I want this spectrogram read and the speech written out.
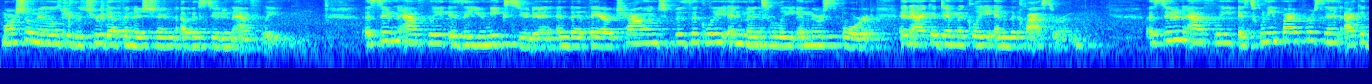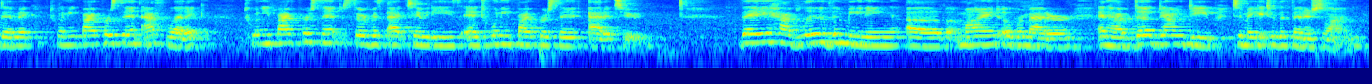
Marshall Mills was a true definition of a student athlete. A student athlete is a unique student in that they are challenged physically and mentally in their sport and academically in the classroom. A student athlete is 25% academic, 25% athletic, 25% service activities, and 25% attitude. They have lived the meaning of mind over matter and have dug down deep to make it to the finish line.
